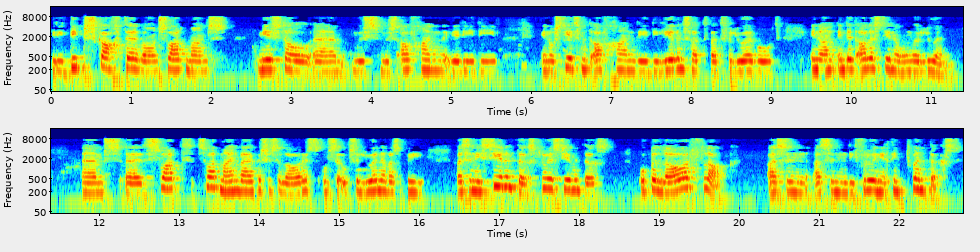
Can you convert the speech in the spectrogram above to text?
hierdie diep skagte waar ons swart mans meestal ehm um, moes moes afgaan weet die die en nog steeds moet afgaan die die lewens wat wat verloor word en dan en dit alles teen 'n hongerloon. Ehm um, uh, swart swart mynwerkers se salaris of se op se lone was op die was in die 70s, vroeë 70s op 'n laer vlak as in as in die vroeë 1920s.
